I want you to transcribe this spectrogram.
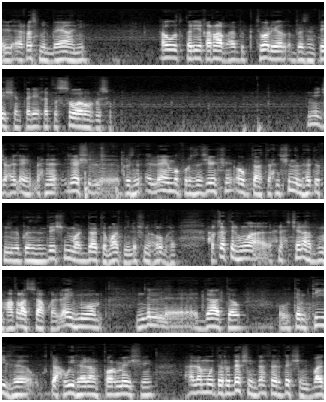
الرسم البياني. أو الطريقة الرابعة pictorial presentation طريقة الصور والرسوم. نيجي على ال aim إحنا ليش ال aim of presentation of data إحنا شنو الهدف من ال presentation مال ال data مالتنا؟ ليش نعرضها؟ حقيقة هو إحنا حكيناها بالمحاضرات السابقة ال aim هو من ال data وتمثيلها وتحويلها ل information على مود ال reduction data reduction by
